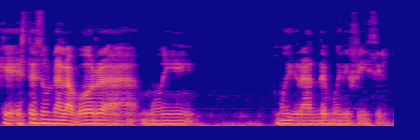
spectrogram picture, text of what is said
que esta es una labor ah, muy, muy grande, muy difícil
